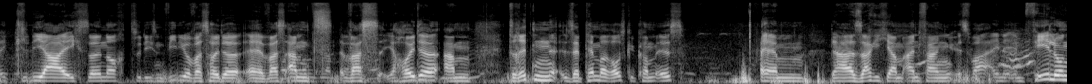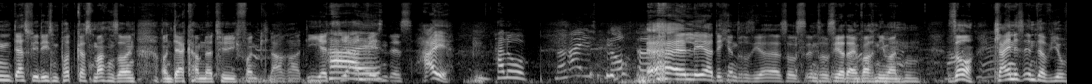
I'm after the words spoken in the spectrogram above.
Äh, Ja, ich soll noch zu diesem Video, was heute, äh, was am, was heute am 3. September rausgekommen ist. Ähm, da sage ich ja am Anfang, es war eine Empfehlung, dass wir diesen Podcast machen sollen. Und der kam natürlich von Clara, die jetzt hier Hi. anwesend ist. Hi! Hallo. Hi, ich bin auch da. Äh, Lea, dich interessiert, also es interessiert einfach niemanden. So, kleines Interview.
